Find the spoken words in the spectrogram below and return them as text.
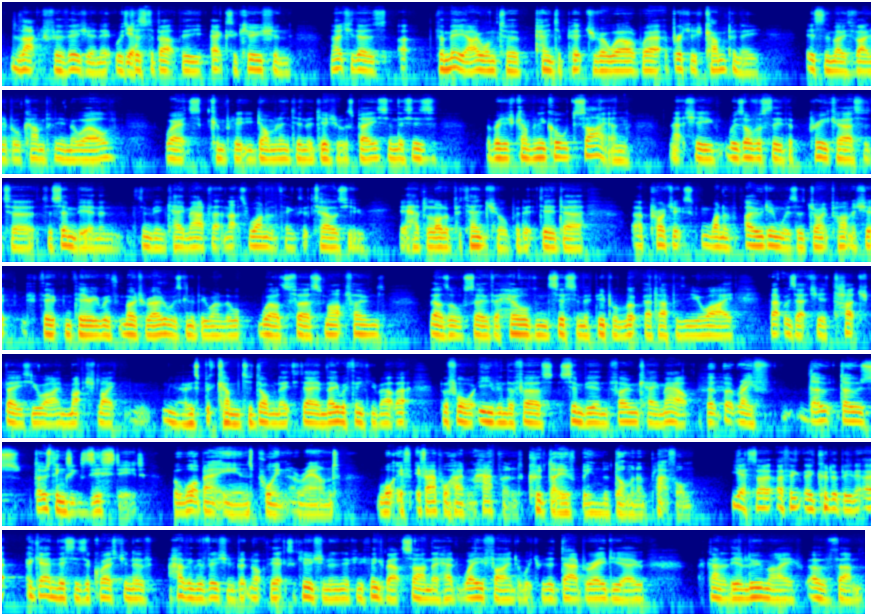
lacked for vision. It was yes. just about the execution. And actually, there's uh, for me, I want to paint a picture of a world where a British company is the most valuable company in the world, where it's completely dominant in the digital space, and this is a British company called Psion actually was obviously the precursor to, to Symbian, and Symbian came out of that, and that's one of the things that tells you it had a lot of potential, but it did. Uh, uh, projects, one of Odin was a joint partnership in theory with Motorola, was going to be one of the world's first smartphones. There was also the Hilden system. If people look that up as a UI, that was actually a touch-based UI, much like you know has become to dominate today. And they were thinking about that before even the first Symbian phone came out. But but Rafe, those those things existed but what about Ian's point around what if, if Apple hadn't happened, could they have been the dominant platform? Yes, I, I think they could have been. Uh, again, this is a question of having the vision but not the execution. And if you think about Psion, they had Wavefinder, which was a DAB radio, kind of the alumni of um,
